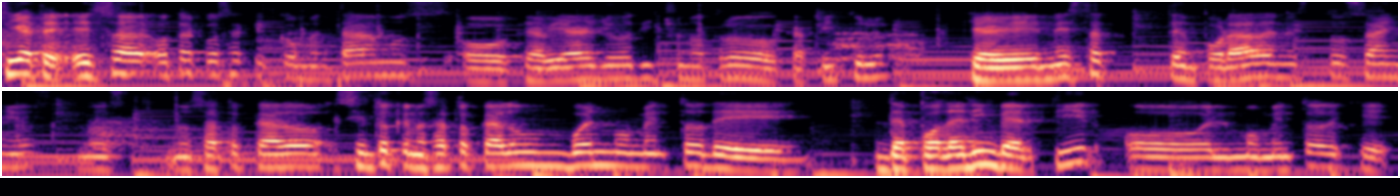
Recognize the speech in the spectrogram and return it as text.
Fíjate, esa otra cosa que comentábamos o que había yo dicho en otro capítulo, que en esta temporada, en estos años, nos, nos ha tocado, siento que nos ha tocado un buen momento de, de poder invertir o el momento de que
